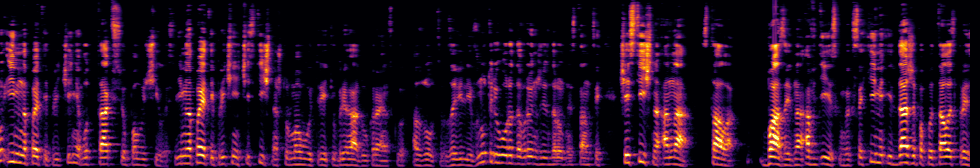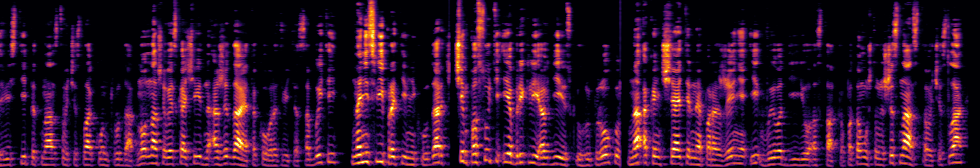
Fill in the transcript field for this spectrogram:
Ну именно по этой причине вот так все получилось. Именно по этой причине частично штурмовую третью бригаду украинскую азовцев завели внутрь города в район железнодорожной станции. Частично она стала базой на Авдеевском как Сахиме и даже попыталась произвести 15 числа контрудар. Но наши войска, очевидно, ожидая такого развития событий, нанесли противнику удар, чем по сути и обрекли Авдеевскую группировку на окончательное поражение и вывод ее остатков. Потому что уже 16 числа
